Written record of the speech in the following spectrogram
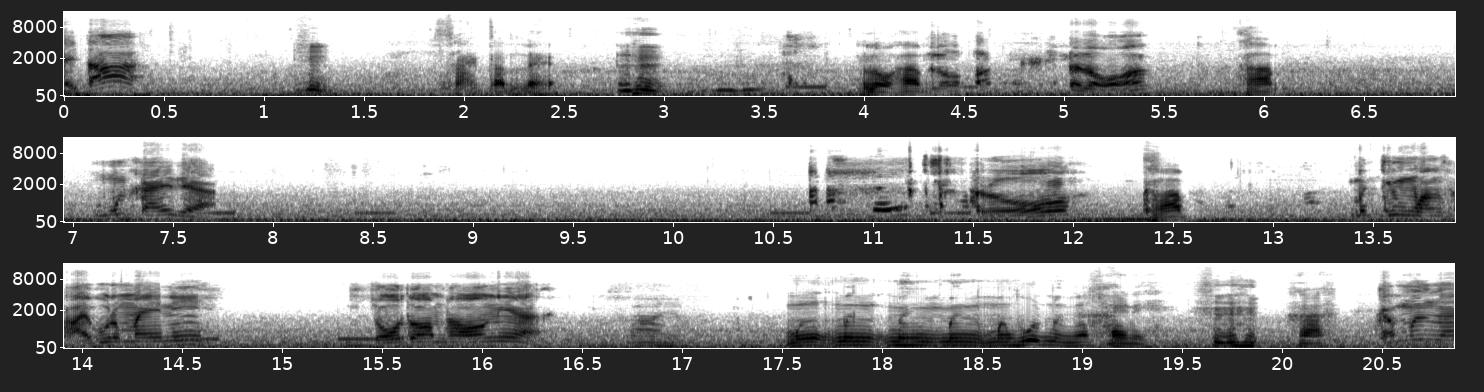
ไอ้ต้า สายตัดเลยฮัลโหลครับฮัลโหลฮัลโหลครับ มึงใครเนี่ยฮัลโหลครับเมื่อกี้มึงวางสายกูทำไมนี่ โจตอมท้องเนี่ย มึง มึง มึง มึง มึงพูดมึงกับใครนี่ ฮะ กับมึงไง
